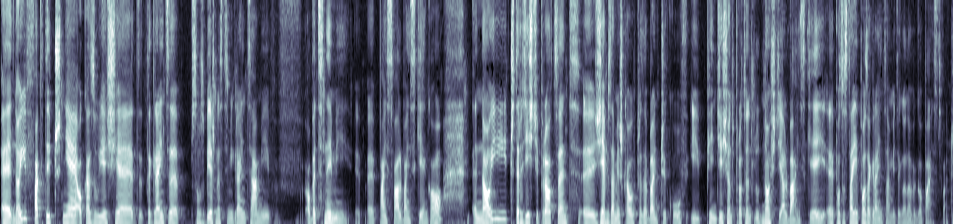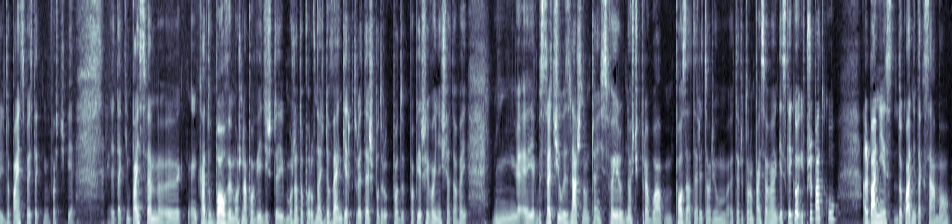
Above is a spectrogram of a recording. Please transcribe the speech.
E, no i faktycznie okazuje się, te, te granice są zbieżne z tymi granicami obecnymi e, państwa albańskiego. No i 40% e, ziem zamieszkałych przez Albańczyków i 50% ludności albańskiej pozostaje poza granicami tego nowego państwa. Czyli to państwo jest takim właściwie Y, takim państwem y, kadłubowym, można powiedzieć. Tutaj można to porównać do Węgier, które też po, po, po I wojnie światowej mm, jakby straciły znaczną część swojej ludności, która była poza terytorium, terytorium państwa węgierskiego i w przypadku Albanii jest dokładnie tak samo.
